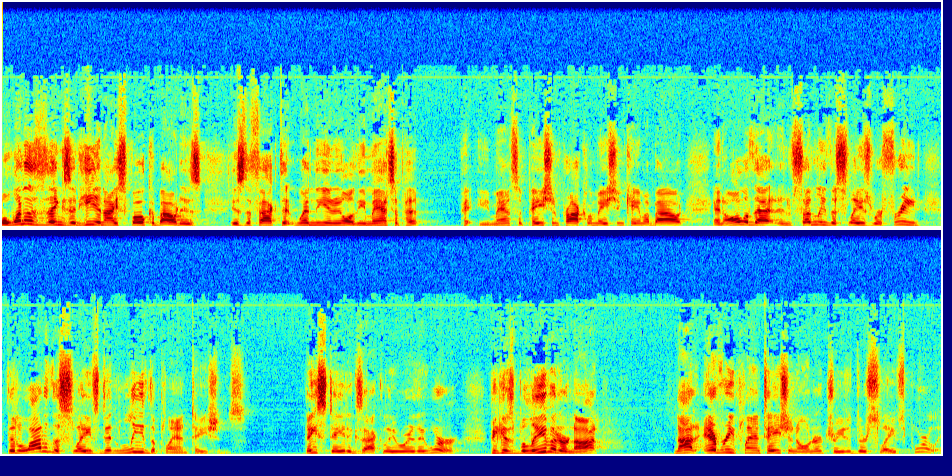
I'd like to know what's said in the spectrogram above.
Well, one of the things that he and I spoke about is, is the fact that when the, you know, the Emancip- Emancipation Proclamation came about and all of that, and suddenly the slaves were freed, that a lot of the slaves didn't leave the plantations. They stayed exactly where they were. Because believe it or not, not every plantation owner treated their slaves poorly.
